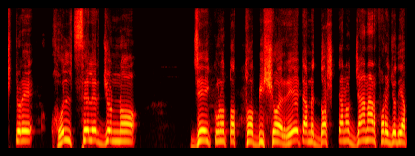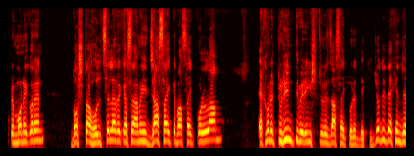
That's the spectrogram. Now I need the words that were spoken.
স্টোরে হোলসেলের জন্য যেই কোনো তথ্য, বিষয় রেট আপনি দশ কেন জানার পরে যদি আপনি মনে করেন দশটা হোলসেলারের কাছে আমি যাচাই বাছাই করলাম, এখন একটু রিন্তিবেডি স্টোরে যাচাই করে দেখি। যদি দেখেন যে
